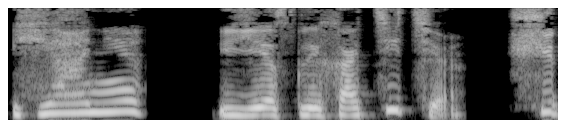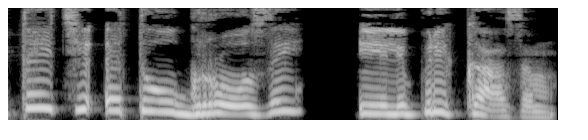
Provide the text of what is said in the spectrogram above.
Я не... Если хотите, считайте это угрозой или приказом.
